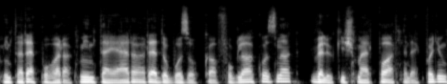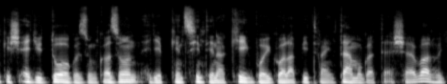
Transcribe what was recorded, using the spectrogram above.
mint a repoharak mintájára redobozokkal foglalkoznak, velük is már partnerek vagyunk, és együtt dolgozunk azon, egyébként szintén a Kékbolygó Alapítvány támogatásával, hogy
